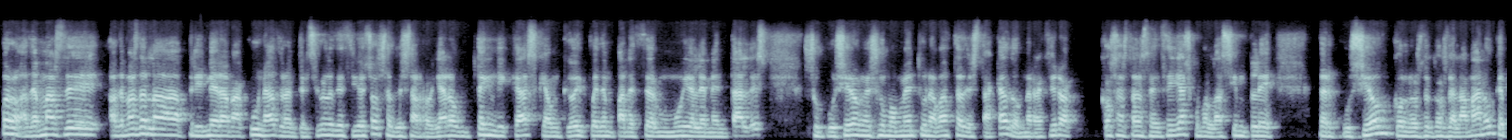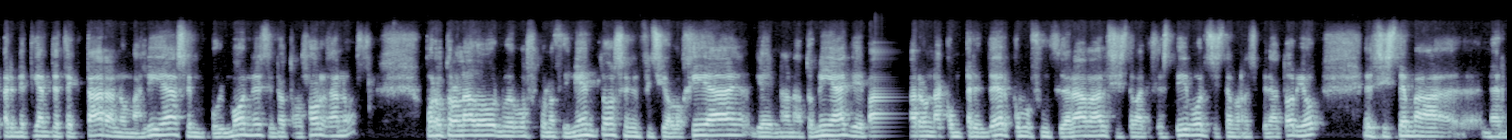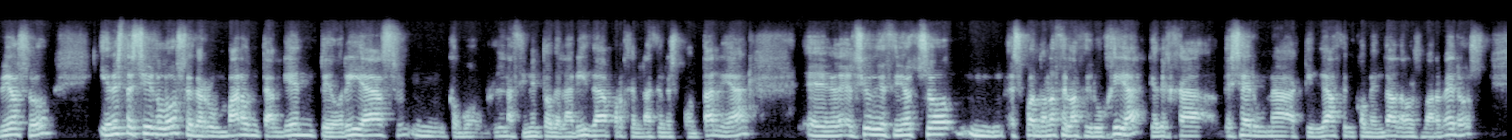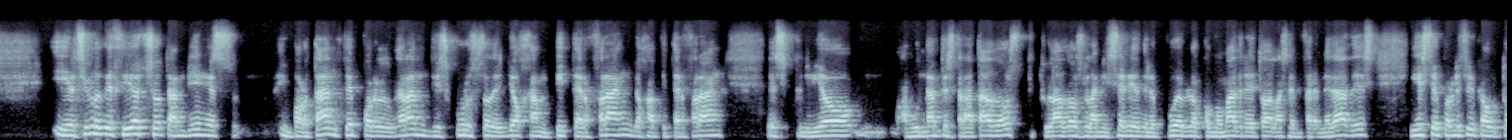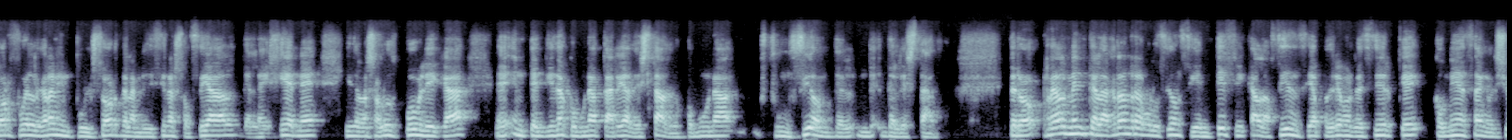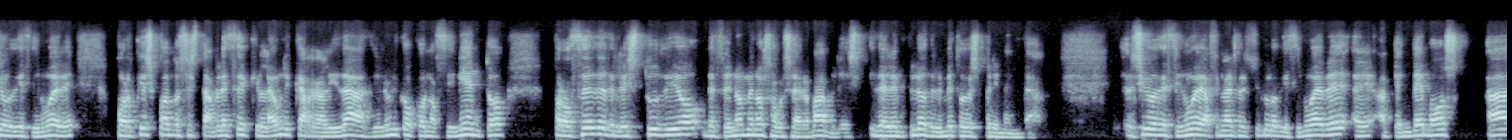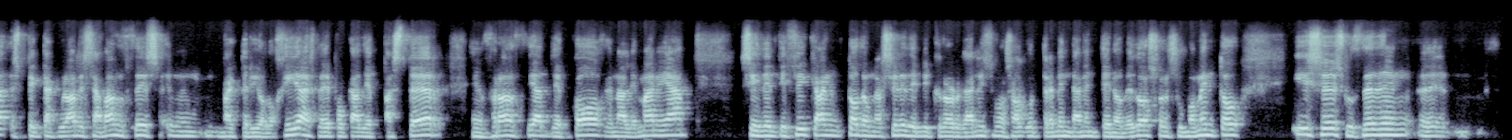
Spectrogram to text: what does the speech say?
Bueno, además de, además de la primera vacuna, durante el siglo XVIII se desarrollaron técnicas que, aunque hoy pueden parecer muy elementales, supusieron en su momento un avance destacado. Me refiero a cosas tan sencillas como la simple percusión con los dedos de la mano que permitían detectar anomalías en pulmones en otros órganos. Por otro lado, nuevos conocimientos en fisiología y en anatomía a comprender cómo funcionaba el sistema digestivo, el sistema respiratorio, el sistema nervioso. Y en este siglo se derrumbaron también teorías mm, como el nacimiento de la vida por generación espontánea, el siglo XVIII mm, es cuando nace la cirugía, que deja de ser una actividad encomendada a los barberos, y el siglo XVIII también es importante por el gran discurso de Johann Peter Frank. Johann Peter Frank escribió abundantes tratados titulados La miseria del pueblo como madre de todas las enfermedades y este prolífico autor fue el gran impulsor de la medicina social, de la higiene y de la salud pública, eh, entendida como una tarea de Estado, como una función del, del Estado. Pero realmente la gran revolución científica, la ciencia, podríamos decir que comienza en el siglo XIX, porque es cuando se establece que la única realidad y el único conocimiento procede del estudio de fenómenos observables y del empleo del método experimental. El siglo XIX, a finales del siglo XIX, eh, atendemos a espectaculares avances en bacteriología, es la época de Pasteur en Francia, de Koch en Alemania, se identifican toda una serie de microorganismos, algo tremendamente novedoso en su momento, y se suceden eh,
